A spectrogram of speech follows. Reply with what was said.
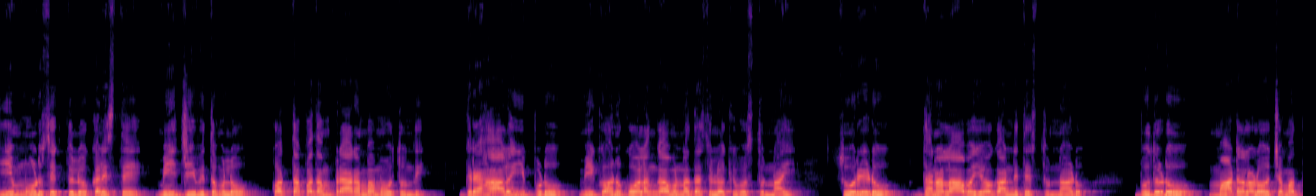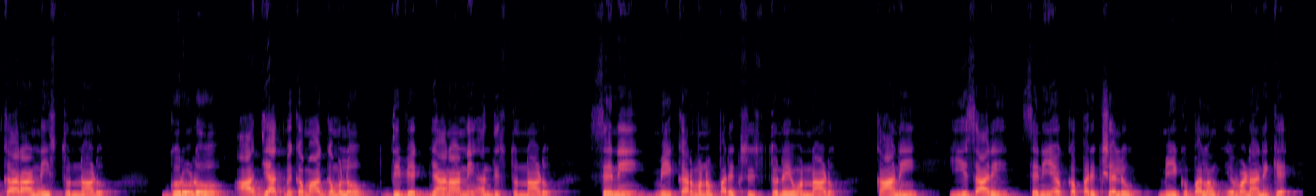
ఈ మూడు శక్తులు కలిస్తే మీ జీవితంలో కొత్త పదం ప్రారంభమవుతుంది. గ్రహాలు ఇప్పుడు మీకు అనుకూలంగా ఉన్న దశలోకి వస్తున్నాయి. సూర్యుడు ధనలాభయోగాన్ని తెస్తున్నాడు. బుధుడు మాటలలో చమత్కారాన్ని ఇస్తున్నాడు. గురుడు ఆధ్యాత్మిక మార్గంలో దివ్య జ్ఞానాన్ని అందిస్తున్నాడు. శని మీ కర్మను పరీక్షిస్తూనే ఉన్నాడు. కానీ ఈసారి శని యొక్క పరీక్షలు మీకు బలం ఇవ్వడానికే.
